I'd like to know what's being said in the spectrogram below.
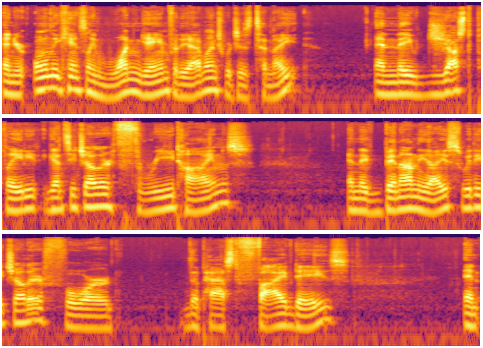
and you're only canceling one game for the Avalanche, which is tonight, and they just played against each other three times and they've been on the ice with each other for the past five days, and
